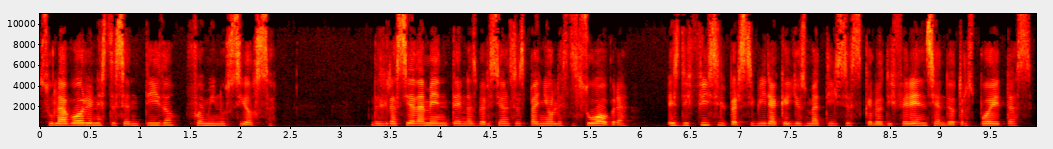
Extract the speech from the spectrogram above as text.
Su labor en este sentido fue minuciosa. Desgraciadamente, en las versiones españolas de su obra, es difícil percibir aquellos matices que lo diferencian de otros poetas,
